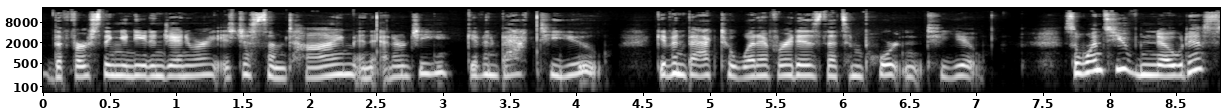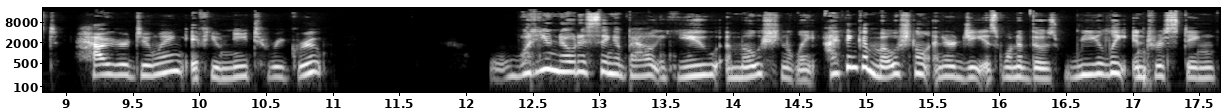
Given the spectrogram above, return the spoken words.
the first thing you need in January is just some time and energy given back to you, given back to whatever it is that's important to you. So once you've noticed how you're doing, if you need to regroup, what are you noticing about you emotionally? I think emotional energy is one of those really interesting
